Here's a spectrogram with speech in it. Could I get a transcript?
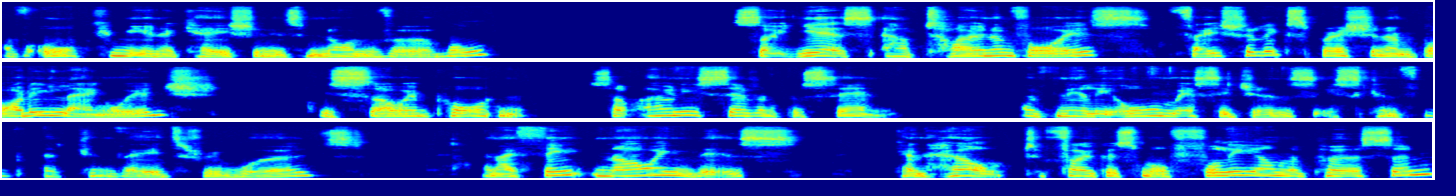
of all communication is nonverbal. So yes, our tone of voice, facial expression and body language is so important. So only 7% of nearly all messages is con- conveyed through words. And I think knowing this can help to focus more fully on the person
